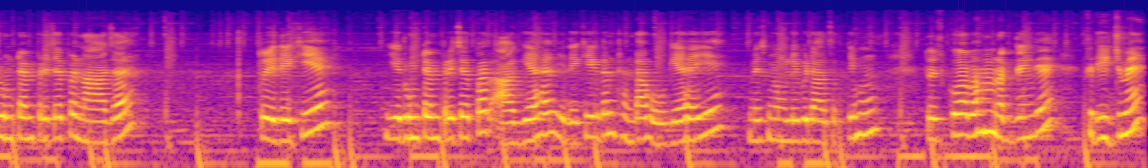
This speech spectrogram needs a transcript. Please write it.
रूम टेम्परेचर पर ना आ जाए। तो ये देखिए, ये रूम टेम्परेचर पर आ गया है। ये देखिए, एकदम ठंडा हो गया है ये। मैं इसमें उंगली भी डाल सकती हूँ। तो इसको अब हम रख देंगे फ्रिज में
